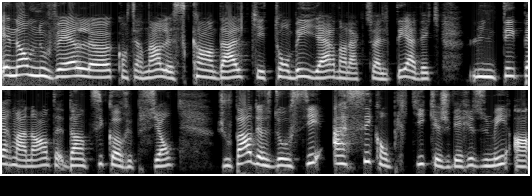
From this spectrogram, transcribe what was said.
énorme nouvelle concernant le scandale qui est tombé hier dans l'actualité avec l'unité permanente d'anticorruption. Je vous parle de ce dossier assez compliqué que je vais résumer en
